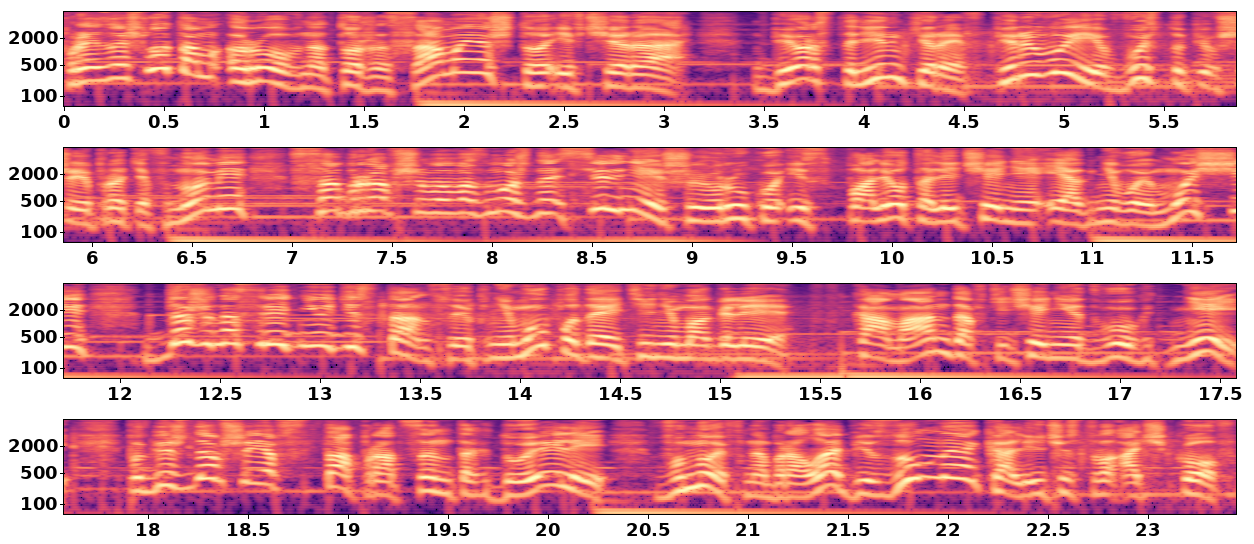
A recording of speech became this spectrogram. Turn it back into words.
произошло там ровно то же самое, что и вчера. Бёрст-линкеры, впервые выступившие против Номи, собравшего, возможно, сильнейшую тройку из полета лечения и огневой мощи, даже на среднюю дистанцию к нему подойти не могли. Команда в течение двух дней, побеждавшая в 100% дуэлей, вновь набрала безумное количество очков.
